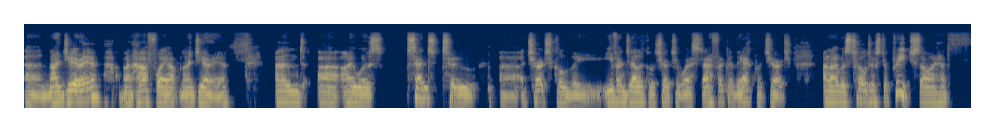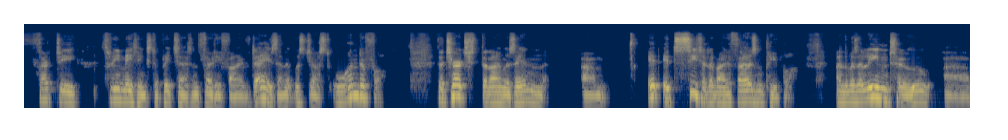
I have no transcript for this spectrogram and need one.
uh, Nigeria, about halfway up Nigeria and uh, I was sent to uh, a church called the Evangelical Church of West Africa, the ECWA Church, and I was told just to preach. So I had 33 meetings to preach at in 35 days, and it was just wonderful. The church that I was in, um, it, it seated about a thousand people, and there was a lean-to, uh,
